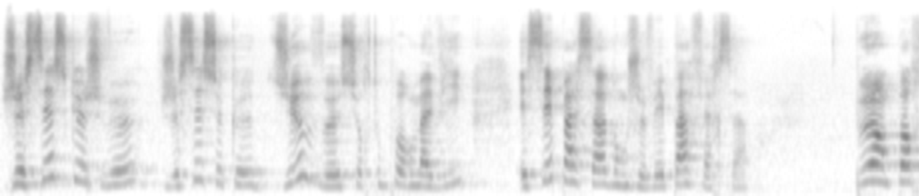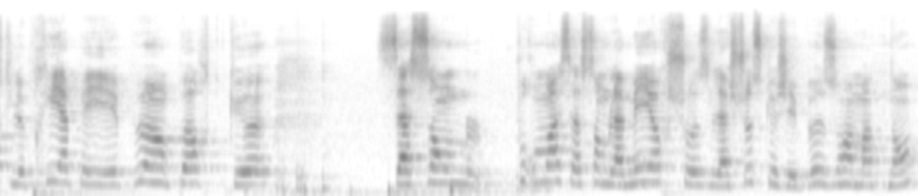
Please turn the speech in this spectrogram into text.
Je sais ce que je veux, je sais ce que Dieu veut, surtout pour ma vie, et c'est pas ça, donc je vais pas faire ça. Peu importe le prix à payer, peu importe que ça semble, pour moi, ça semble la meilleure chose, la chose que j'ai besoin maintenant.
